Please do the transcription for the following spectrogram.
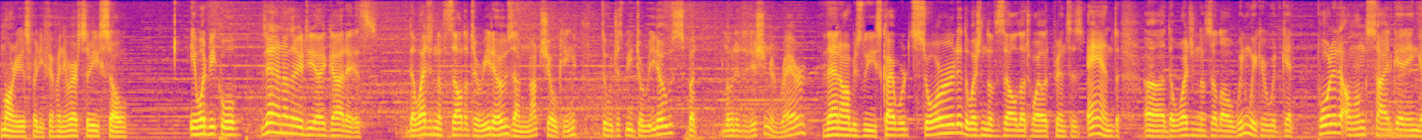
Mario's 35th anniversary, so it would be cool. Then another idea I got is The Legend of Zelda Doritos, I'm not joking, so it would just be Doritos, but limited edition and rare. Then obviously Skyward Sword, The Legend of Zelda Twilight Princess, and uh, The Legend of Zelda Wind Waker would get ported alongside getting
